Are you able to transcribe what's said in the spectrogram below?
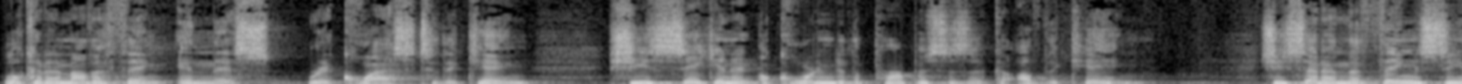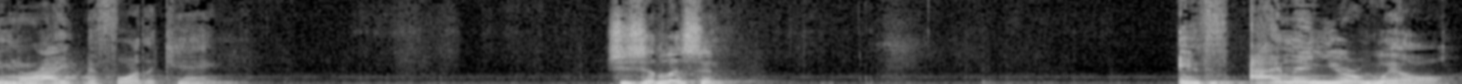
Look at another thing in this request to the king. She's seeking it according to the purposes of the king. She said, and the things seem right before the king. She said, listen, if I'm in your will,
